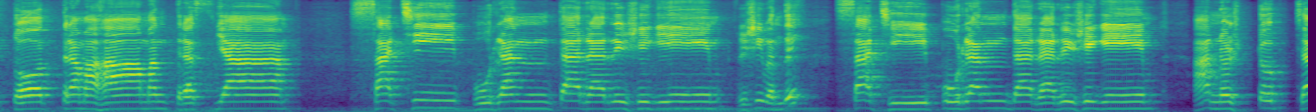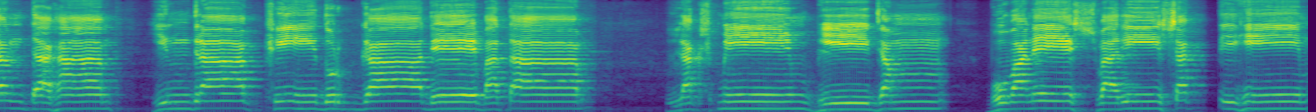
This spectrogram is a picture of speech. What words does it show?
ஸ்தோத்திர மகாமந்திரஸ்ய. சச்சி புரந்தர ரிஷிகீம் ரிஷி வந்து சச்சி புரந்தர ரிஷிகீம் அனுஷ்டுப் சந்தகாம் இந்திராட்சி துர்கா தேவதா. லக்ஷ்மீம் பீஜம் புவனேஸ்வரி சக்திஹீம்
